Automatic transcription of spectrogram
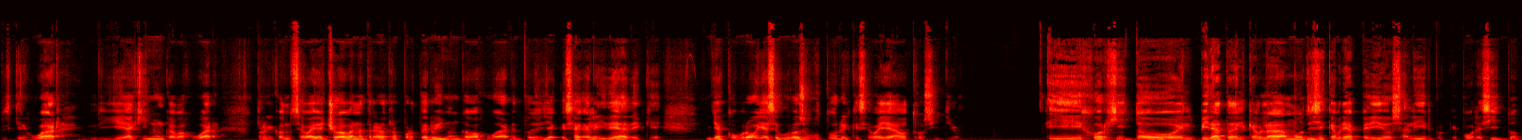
pues, quiere jugar y aquí nunca va a jugar. Porque cuando se vaya Ochoa van a traer otro portero y nunca va a jugar. Entonces ya que se haga la idea de que ya cobró, ya aseguró su futuro y que se vaya a otro sitio. Y Jorgito, el pirata del que hablábamos, dice que habría pedido salir porque pobrecito,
